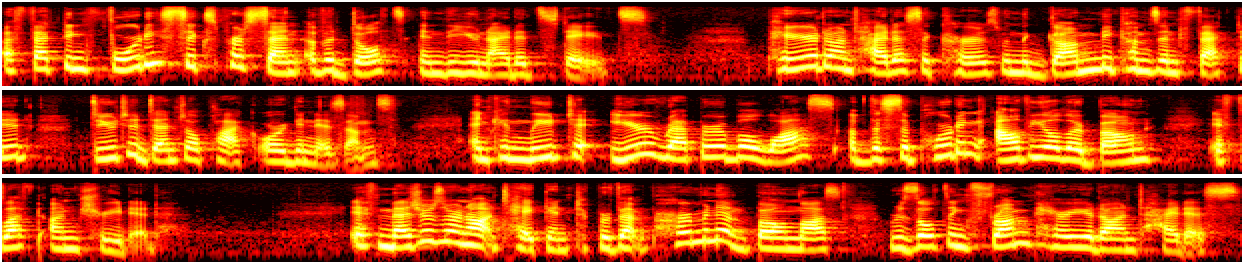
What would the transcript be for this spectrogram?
affecting 46% of adults in the United States. Periodontitis occurs when the gum becomes infected due to dental plaque organisms and can lead to irreparable loss of the supporting alveolar bone if left untreated. If measures are not taken to prevent permanent bone loss resulting from periodontitis,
